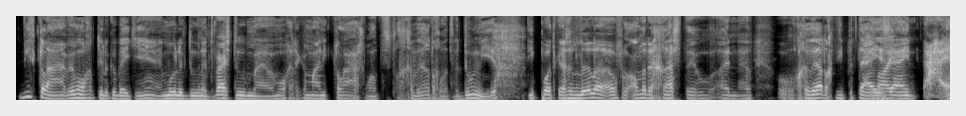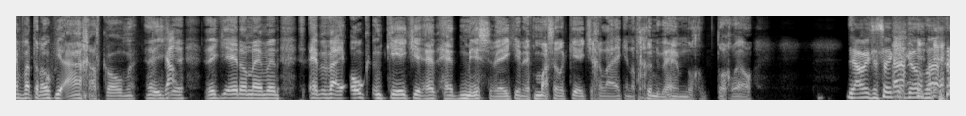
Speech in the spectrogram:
niet klaar. We mogen natuurlijk een beetje hè, moeilijk doen, het dwars doen, maar we mogen eigenlijk helemaal niet klagen. Want het is toch geweldig wat we doen hier. Die podcast lullen over andere gasten. Hoe, en, eh, hoe geweldig die partijen Mooi. zijn. Ja, en wat er ook weer aan gaat komen. Weet Ja. je, weet je en dan hebben, hebben wij ook een keertje het, het mis. Weet je, en heeft Marcel een keertje gelijk. En dat gunnen we hem nog, toch wel. Ja, weet je zeker, Gilbert.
